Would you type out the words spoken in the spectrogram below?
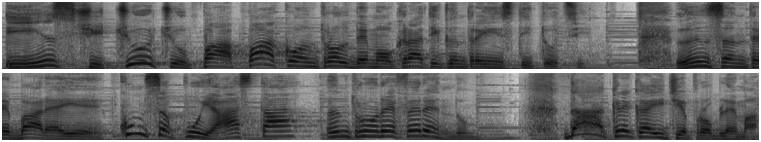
ins și ciuciu, papa, control democratic între instituții Însă întrebarea e, cum să pui asta într-un referendum? Da, cred că aici e problema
